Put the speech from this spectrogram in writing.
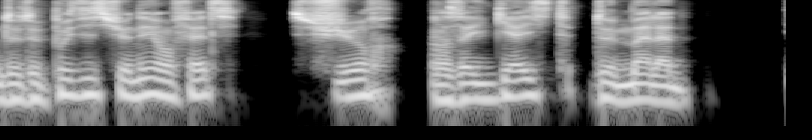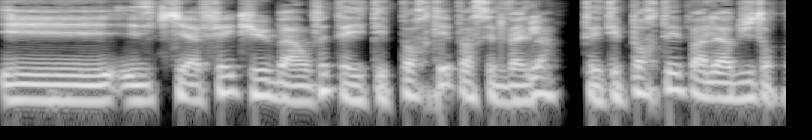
de te positionner en fait sur un zeitgeist de malade et, qui a fait que bah en fait t'as été porté par cette vague là t'as été porté par l'air du temps.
